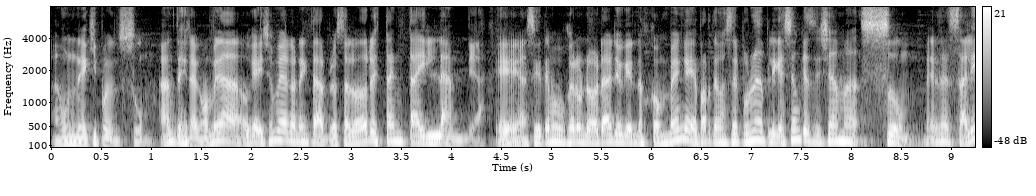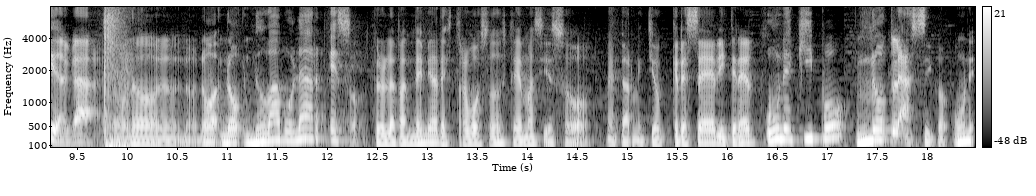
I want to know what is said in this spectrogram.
a un equipo en Zoom. Antes era como, mira, ok, yo me voy a conectar, pero Salvador está en Tailandia. Eh, así que tenemos que buscar un horario que nos convenga y aparte va a ser por una aplicación que se llama Zoom. Es salida acá. No, no, no, no, no, no va a volar eso. Pero la pandemia destrabó esos dos temas y eso me permitió crecer y tener un equipo no clásico. Un,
